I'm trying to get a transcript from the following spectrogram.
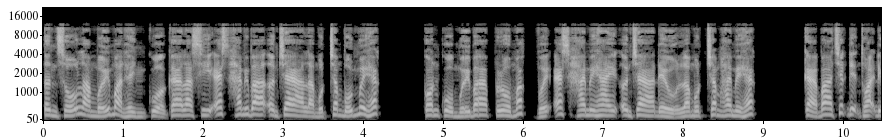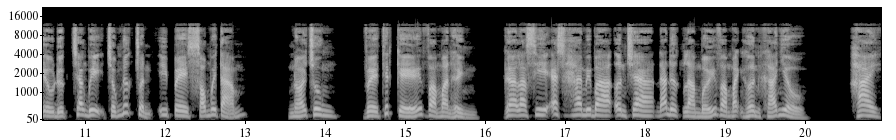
Tần số làm mới màn hình của Galaxy S23 Ultra là 140 Hz, còn của 13 Pro Max với S22 Ultra đều là 120 Hz. Cả ba chiếc điện thoại đều được trang bị chống nước chuẩn IP68. Nói chung, về thiết kế và màn hình, Galaxy S23 Ultra đã được làm mới và mạnh hơn khá nhiều. 2.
